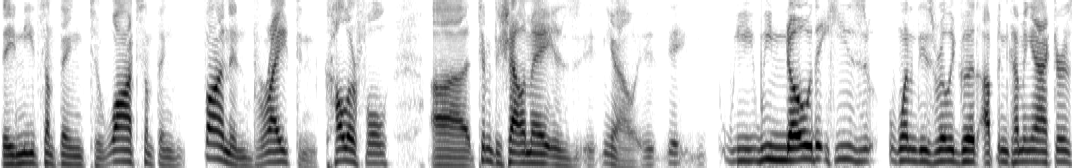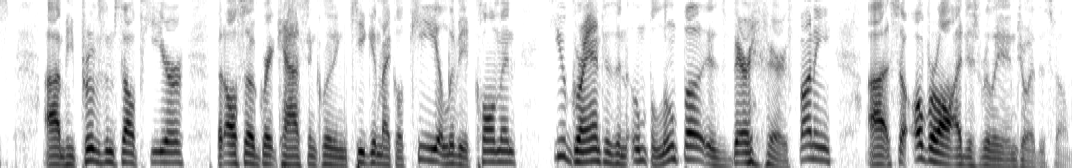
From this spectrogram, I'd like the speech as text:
they need something to watch something fun and bright and colorful uh, Timothée Chalamet is, you know, it, it, we we know that he's one of these really good up and coming actors. Um, he proves himself here, but also a great cast including Keegan Michael Key, Olivia Colman. Hugh Grant is an Oompa Loompa is very very funny. Uh, so overall, I just really enjoyed this film.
